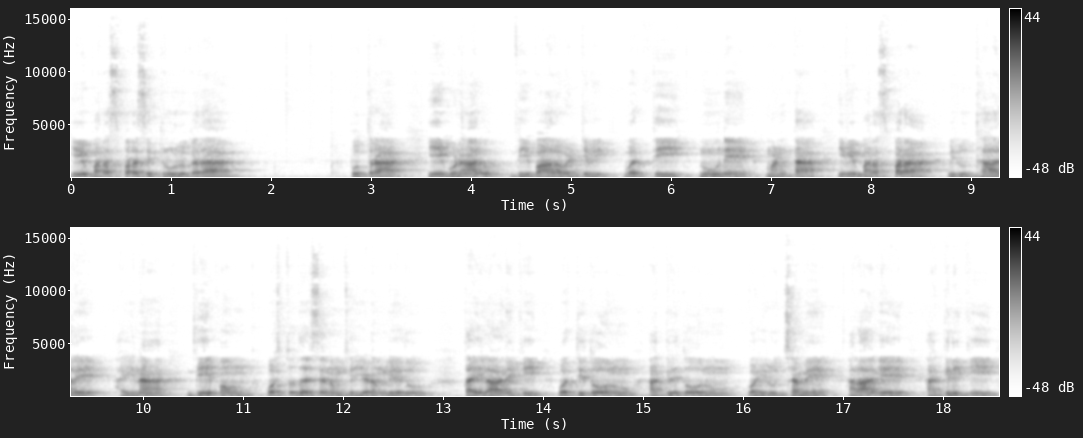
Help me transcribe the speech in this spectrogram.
ఇవి పరస్పర శత్రువులు కదా. పుత్ర ఈ గుణాలు దీపాల వంటివి. వత్తి నూనె మంట ఇవి పరస్పర విరుద్ధాలే. అయినా దీపం వస్తు దర్శనం చెయ్యడం లేదు. తైలానికి వత్తితోనూ అగ్నితోనూ వైరుధ్యమే. అలాగే అగ్నికి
